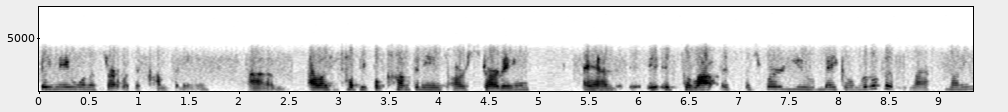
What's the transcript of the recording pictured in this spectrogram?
They may want to start with a company. Um, I like to tell people companies are starting and it, it's a lot. It's, it's where you make a little bit less money,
